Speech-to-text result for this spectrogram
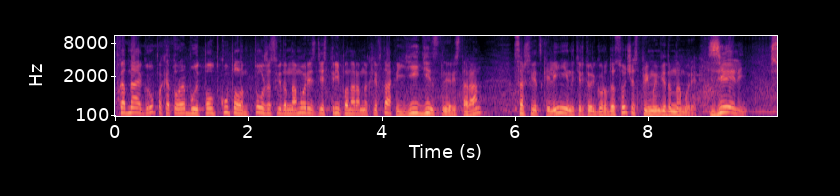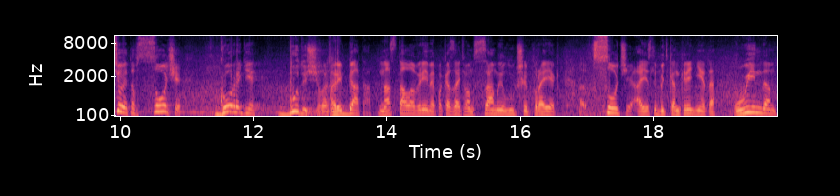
Входная группа, которая будет под куполом, тоже с видом на море. Здесь три панорамных лифта. Единственный ресторан со шведской линией на территории города Сочи с прямым видом на море. Зелень. Все это в Сочи, городе будущего. Ребята, настало время показать вам самый лучший проект в Сочи, а если быть конкретнее, это Уиндом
